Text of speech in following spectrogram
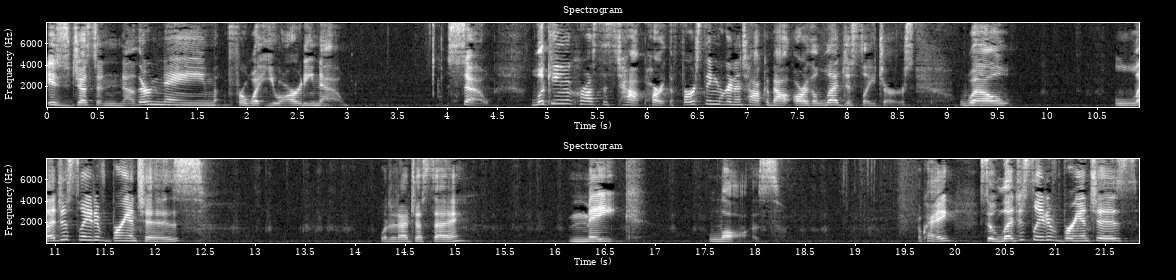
is just another name for what you already know. So, looking across this top part, the first thing we're going to talk about are the legislatures. Well, legislative branches, what did I just say? Make laws. Okay? So, legislative branches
